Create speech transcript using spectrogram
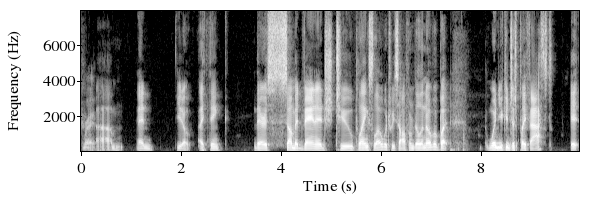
Right. Um, and you know, I think there's some advantage to playing slow, which we saw from Villanova, but when you can just play fast, it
